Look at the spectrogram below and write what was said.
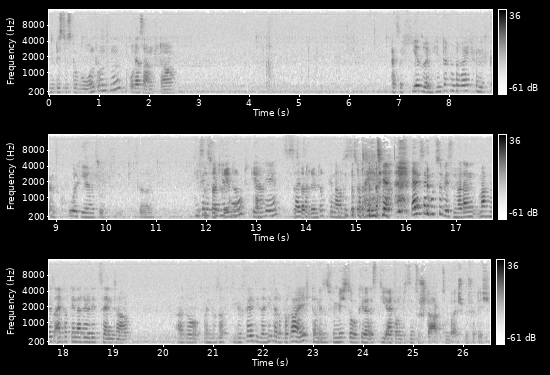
wie bist du es gewohnt unten oder sanfter? Also hier so im hinteren Bereich finde ich es ganz cool, hier so diese, Die Ist das verdrehte? gut? Ja. Okay. ist das Verdrehte? Genau, das ist das Verdrehte, ja. Ja, das ist ja gut zu wissen, weil dann machen wir es einfach generell dezenter. Also, wenn du sagst, dir gefällt dieser hintere Bereich, dann ist es für mich so, okay, dann ist die einfach ein bisschen zu stark zum Beispiel für dich.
